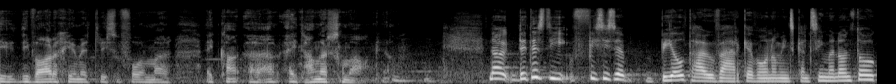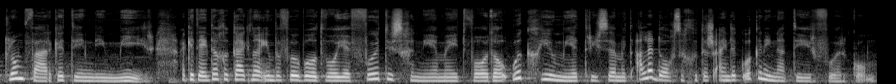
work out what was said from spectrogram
die die ware geometriese vorme uit kan, uh, uit hangers gemaak, ja. Mm -hmm. Nou, dit is die fisiese beeldhouwerke waarna mens kan sien, maar dan staan 'n klomp werke teen die muur. Ek het eendag gekyk na een byvoorbeeld waar jy foto's geneem het waar daar ook geometriese met alledaagse goeders eintlik ook in die natuur voorkom.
